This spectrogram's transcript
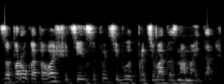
запорука того, що ці інституції будуть працювати з нами і далі.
